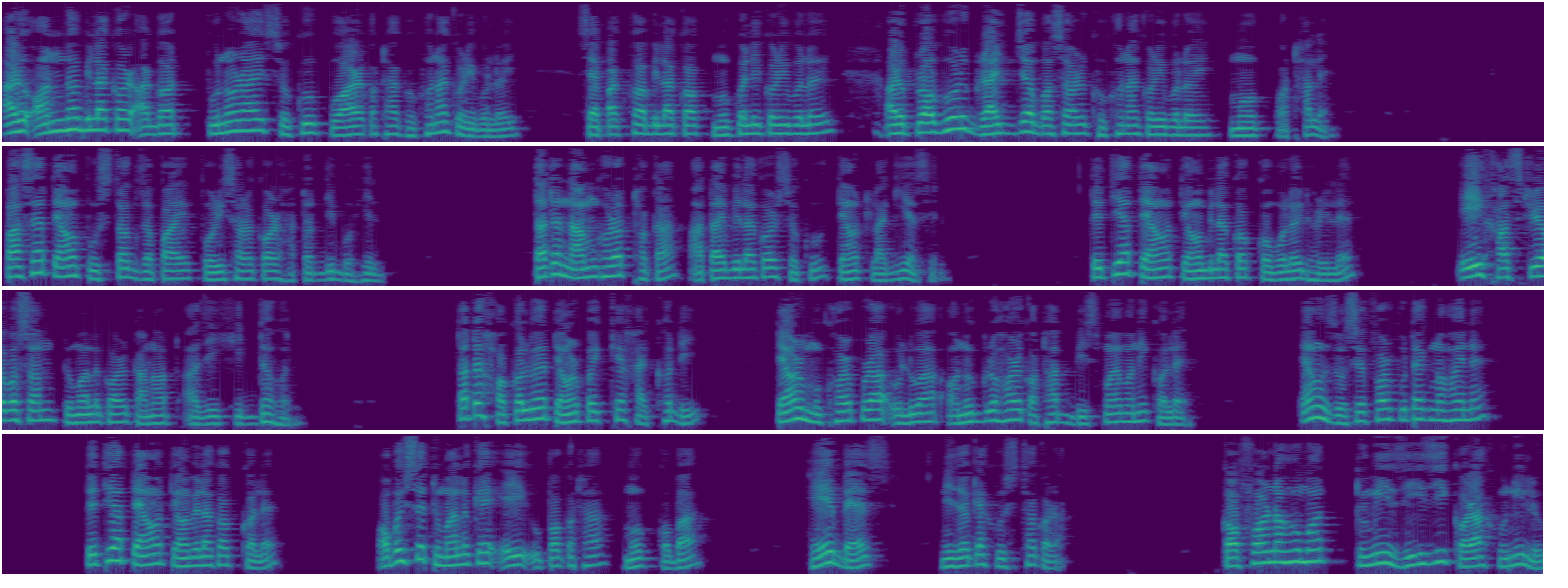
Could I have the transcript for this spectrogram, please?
আৰু অন্ধবিলাকৰ আগত পুনৰাই চকু পোৱাৰ কথা ঘোষণা কৰিবলৈ চেপাখোৱাবিলাকক মুকলি কৰিবলৈ আৰু প্ৰভুৰ গ্ৰাহ্য বছৰ ঘোষণা কৰিবলৈ মোক পঠালে। পাছে তেওঁ পুস্তক জপাই পৰিচাৰকৰ হাতত দি বহিল। তাতে নামঘৰত থকা আটাইবিলাকৰ চকু তেওঁত লাগি আছিল। তেতিয়া তেওঁ তেওঁবিলাকক কবলৈ ধৰিলে এই শাস্ত্ৰীয় বচন তোমালোকৰ কাণত আজি সিদ্ধ হল। তাতে সকলোৱে তেওঁৰ পক্ষে সাক্ষ্য দি তেওঁৰ মুখৰ পৰা ওলোৱা অনুগ্ৰহৰ কথাত বিস্ময় মানি কলে এওঁ যোচেফৰ পুতেক নহয়নে? তেতিয়া তেওঁ তেওঁবিলাকক কলে অৱশ্যে তোমালোকে এই উপকথা মোক কবা হে বেজ নিজকে সুস্থ কৰা। কফৰনাহুমত তুমি যি যি কৰা শুনিলো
